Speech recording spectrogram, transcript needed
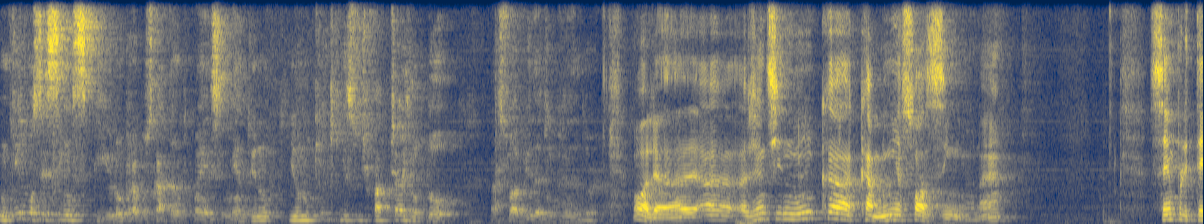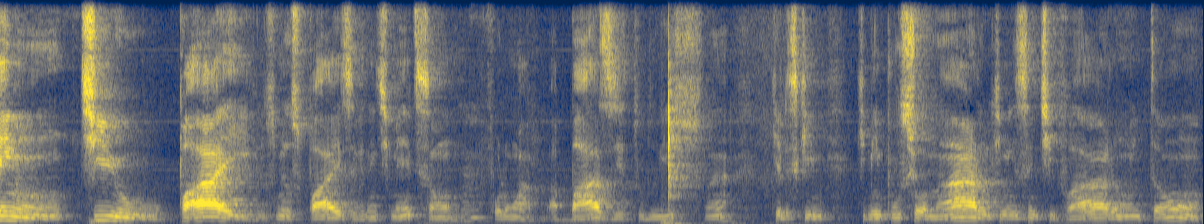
e em quem você se inspirou para buscar tanto conhecimento e no, e no que, que isso de fato te ajudou na sua vida de empreendedor? Olha, a, a gente nunca caminha sozinho, né? Sempre tem um tio, pai, os meus pais, evidentemente, são, foram a, a base de tudo isso, né? Aqueles que, que me impulsionaram, que me incentivaram. Então,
